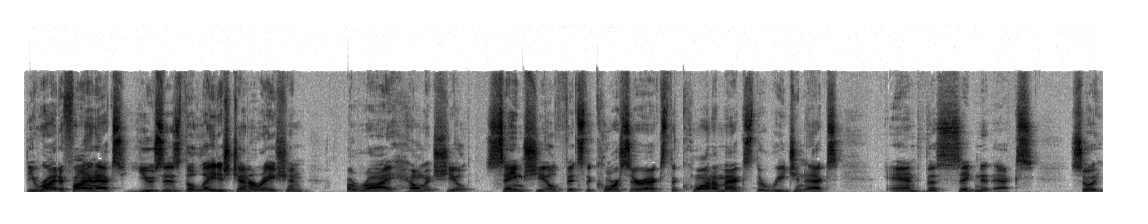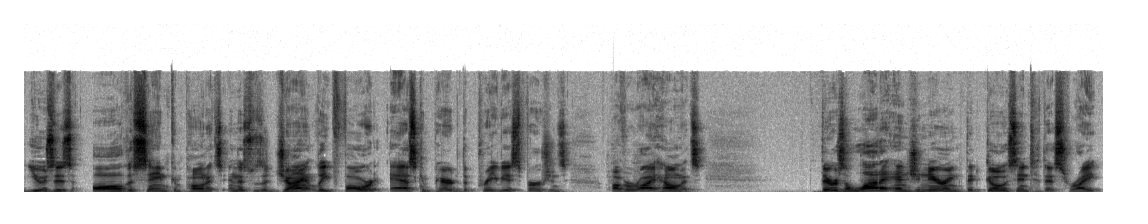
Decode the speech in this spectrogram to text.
The Arai Defiant X uses the latest generation Arai helmet shield. Same shield fits the Corsair X, the Quantum X, the Regent X, and the Signet X. So it uses all the same components, and this was a giant leap forward as compared to the previous versions of Arai helmets. There's a lot of engineering that goes into this, right?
